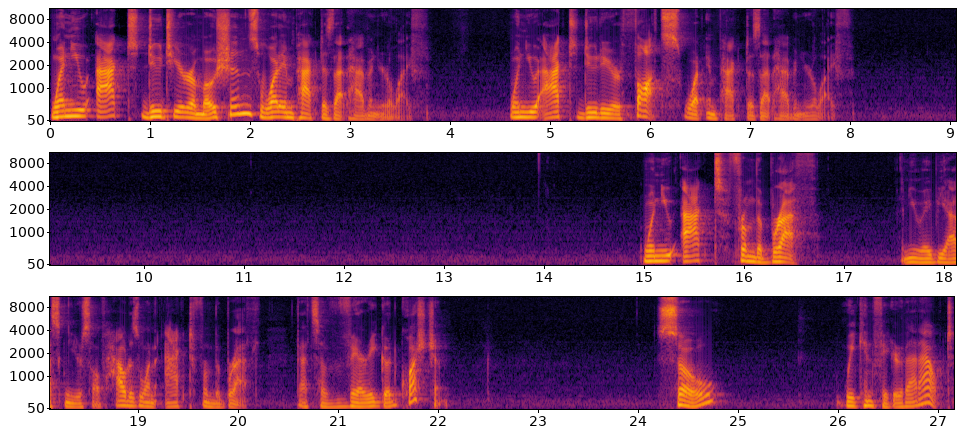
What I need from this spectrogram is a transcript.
when you act due to your emotions, what impact does that have in your life? When you act due to your thoughts, what impact does that have in your life? When you act from the breath, and you may be asking yourself, how does one act from the breath? That's a very good question. So, we can figure that out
